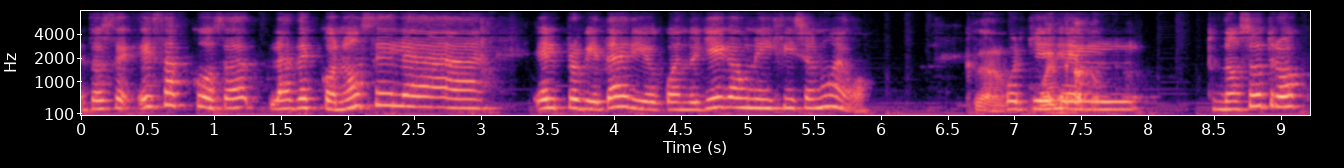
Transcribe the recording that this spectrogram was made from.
Entonces, esas cosas las desconoce la, el propietario cuando llega a un edificio nuevo. Claro, porque nosotros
